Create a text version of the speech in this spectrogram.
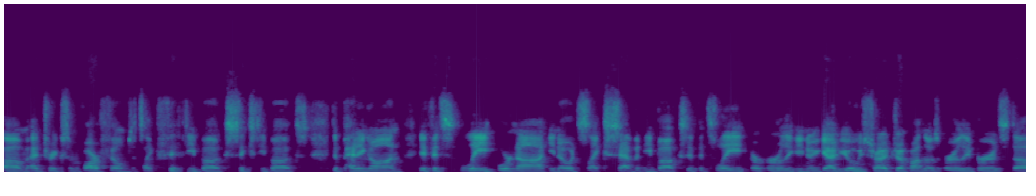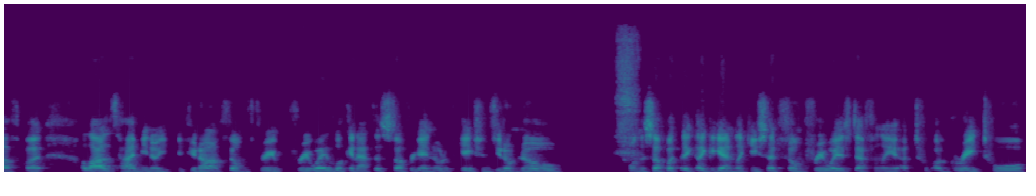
um, entering some of our films it's like 50 bucks 60 bucks depending on if it's late or not you know it's like 70 bucks if it's late or early you know you got you always try to jump on those early bird stuff but a lot of the time you know if you're not on film three freeway looking at this stuff or getting notifications you don't know on the stuff but like, again like you said film freeway is definitely a, t- a great tool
